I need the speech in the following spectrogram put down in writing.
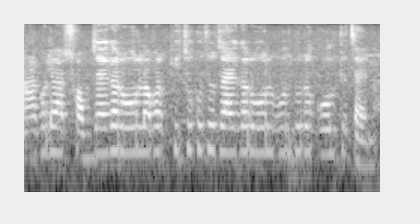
না গলে, আর সব জায়গার রোল আবার কিছু কিছু জায়গার রোল বন্ধুরা গলতে চায় না।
